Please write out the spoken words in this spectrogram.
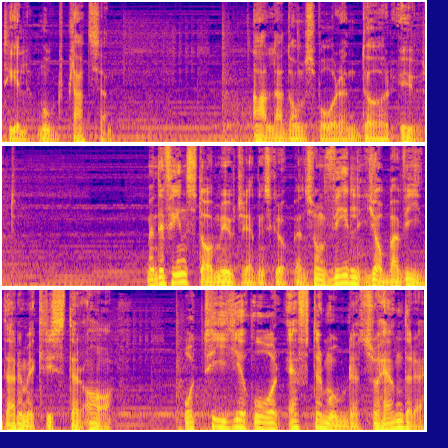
till mordplatsen. Alla de spåren dör ut. Men det finns de i utredningsgruppen som vill jobba vidare med Christer A. Och tio år efter mordet så händer det.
